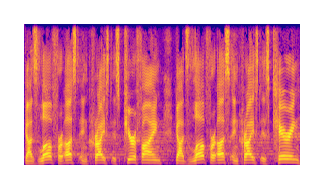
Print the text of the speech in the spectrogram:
God's love for us in Christ is purifying. God's love for us in Christ is caring.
